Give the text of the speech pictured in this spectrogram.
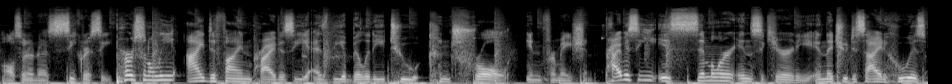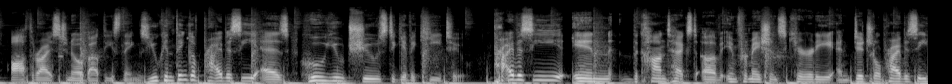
also known as secrecy. Personally, I define privacy as the ability to control information. Privacy is similar insecurity in that you decide who is authorized to know about these things. You can think of privacy as who you choose to give a key to. Privacy, in the context of information security and digital privacy,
